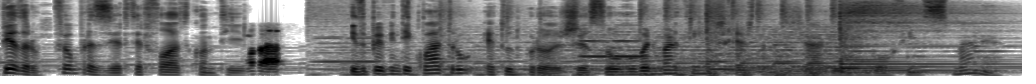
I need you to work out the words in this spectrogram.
Pedro, foi um prazer ter falado contigo. Abraço. E do P24 é tudo por hoje. Eu sou o Ruben Martins, resta-me desejar um bom fim de semana.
